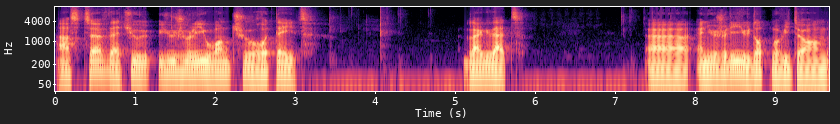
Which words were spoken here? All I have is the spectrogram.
are stuff that you usually want to rotate like that. Uh, and usually you don't move it around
